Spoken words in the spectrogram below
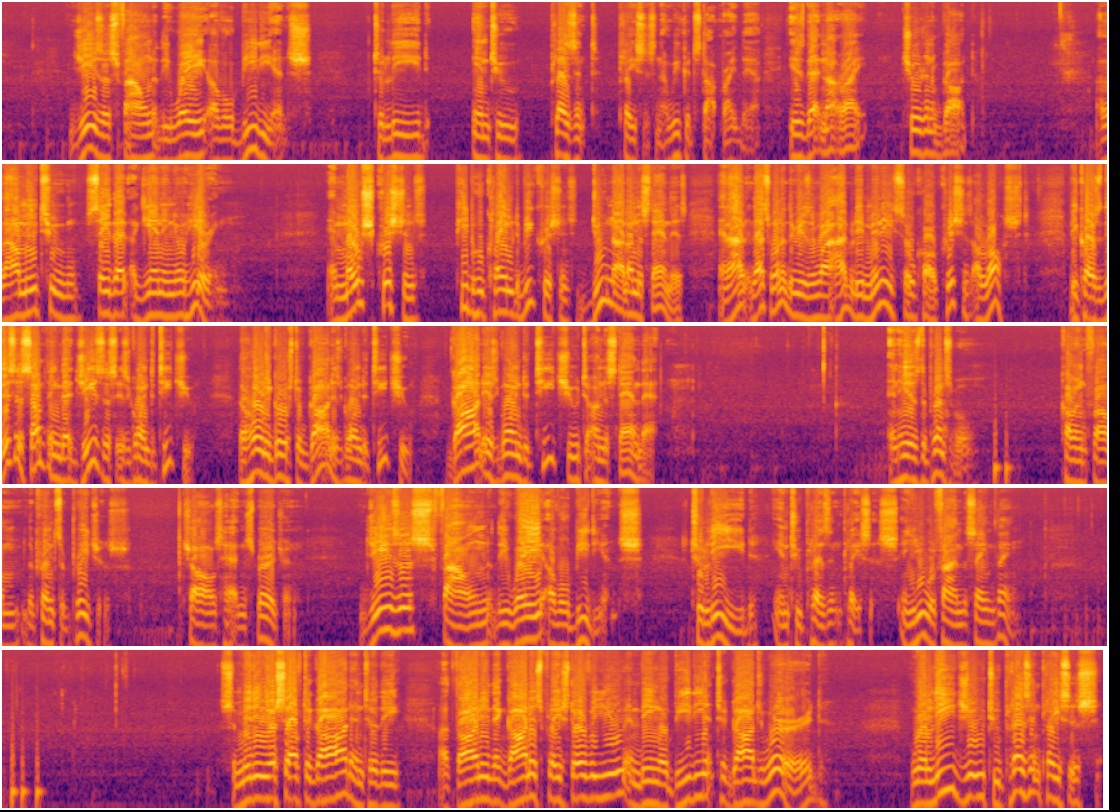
Jesus found the way of obedience to lead into pleasant places. Now we could stop right there. Is that not right, children of God? Allow me to say that again in your hearing. And most Christians, people who claim to be Christians, do not understand this. And I, that's one of the reasons why I believe many so called Christians are lost. Because this is something that Jesus is going to teach you. The Holy Ghost of God is going to teach you. God is going to teach you to understand that. And here's the principle coming from the Prince of Preachers, Charles Haddon Spurgeon. Jesus found the way of obedience to lead into pleasant places, and you will find the same thing. Submitting yourself to God and to the authority that God has placed over you and being obedient to God's word will lead you to pleasant places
